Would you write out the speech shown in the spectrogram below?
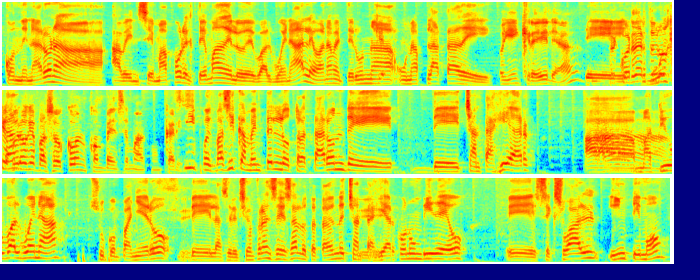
condenaron a, a, Benzema por el tema de lo de Balbuena, le van a meter una, una plata de. Oye, increíble, ¿ah? ¿eh? Recuerda, Arturo, qué fue lo que pasó con, con Benzema, con Karim. Sí, pues básicamente lo trataron de, de chantajear a ah. Mathieu Balbuena, su compañero de la selección francesa, lo trataron de chantajear con un video eh, sexual íntimo.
